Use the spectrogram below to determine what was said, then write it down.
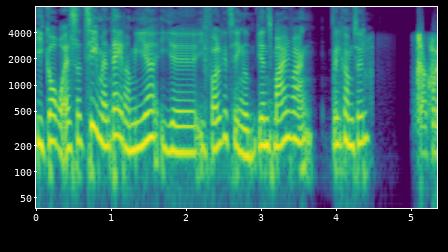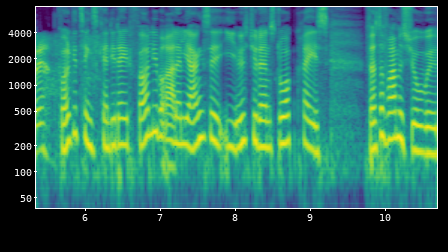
i går. Altså 10 mandater mere i, øh, i Folketinget. Jens Meilvang, velkommen til. Tak for det. Folketingskandidat for Liberal Alliance i Østjyllands Storkreds. Først og fremmest jo øh,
